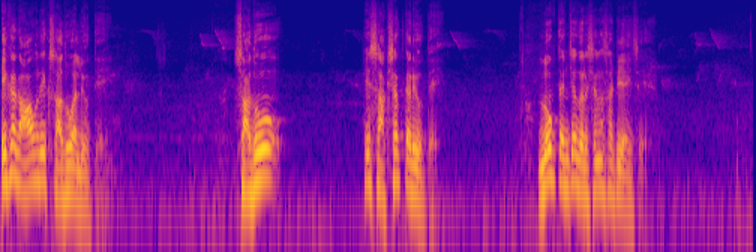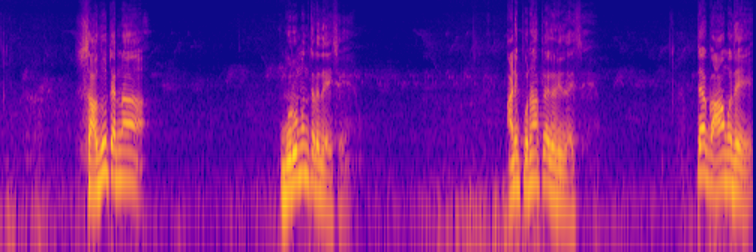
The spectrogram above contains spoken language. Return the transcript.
एका गावामध्ये एक साधू आले होते. साधू हे साक्षात्कारी होते. लोक त्यांच्या दर्शनासाठी यायचे. साधू त्यांना गुरुमंत्र द्यायचे. आणि पुन्हा आपल्या घरी जायचे. त्या गावामध्ये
